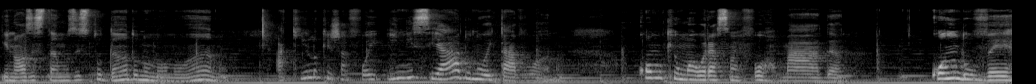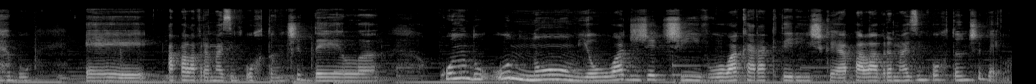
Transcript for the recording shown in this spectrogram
e nós estamos estudando no nono ano aquilo que já foi iniciado no oitavo ano. Como que uma oração é formada, quando o verbo é a palavra mais importante dela, quando o nome ou o adjetivo ou a característica é a palavra mais importante dela.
